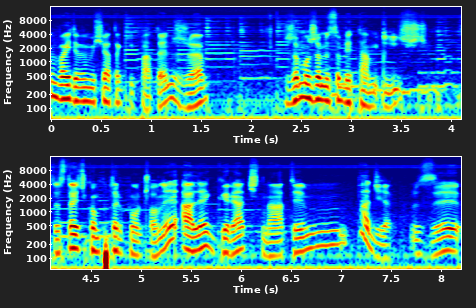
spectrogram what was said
NVIDIA wymyśliła taki patent, że że możemy sobie tam iść, zostawić komputer włączony, ale grać na tym padzie, z,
